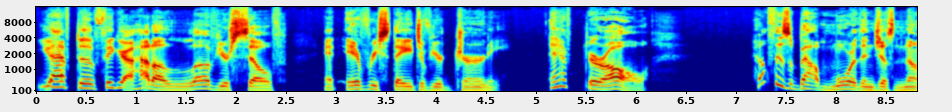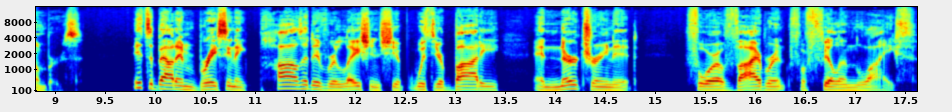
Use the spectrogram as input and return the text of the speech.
you have to figure out how to love yourself at every stage of your journey. After all, health is about more than just numbers. It's about embracing a positive relationship with your body and nurturing it for a vibrant, fulfilling life.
